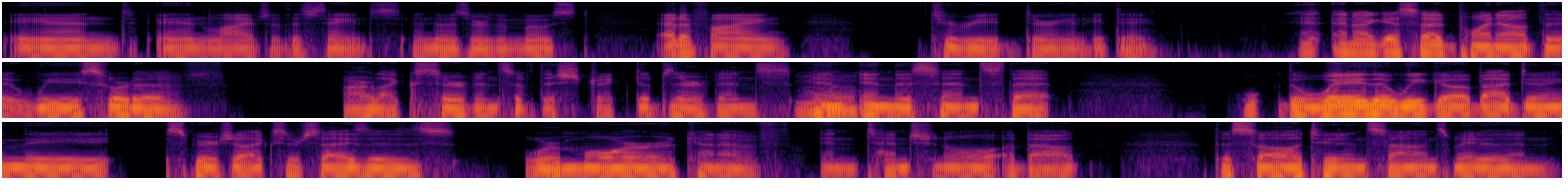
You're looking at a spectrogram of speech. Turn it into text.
and and lives of the saints, and those are the most edifying to read during an eight day. And, and I guess I'd point out that we sort of are like servants of the strict observance Mhm. in, in the sense that w- the way that we go about doing the spiritual exercises, we're more kind of intentional about the solitude and silence maybe than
